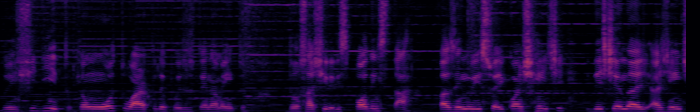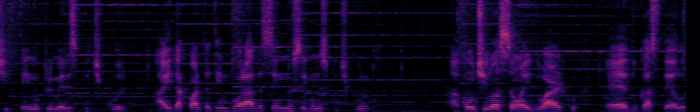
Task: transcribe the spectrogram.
do Infinito, que é um outro arco depois do treinamento dos Hashiras. Eles podem estar fazendo isso aí com a gente e deixando a, a gente tendo o primeiro Split Cure aí da quarta temporada, sendo no segundo Split Cure a continuação aí do arco é, do Castelo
